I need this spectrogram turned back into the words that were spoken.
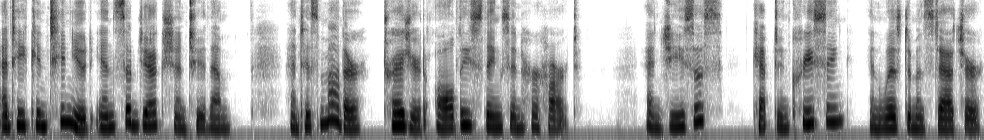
and he continued in subjection to them. And his mother treasured all these things in her heart. And Jesus kept increasing in wisdom and stature,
